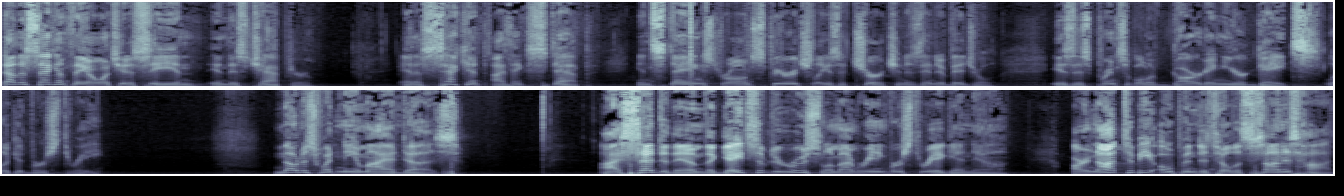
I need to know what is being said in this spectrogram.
Now, the second thing I want you to see in, in this chapter, and a second, I think, step in staying strong spiritually as a church and as individual, is this principle of guarding your gates. Look at verse 3. Notice what Nehemiah does. I said to them, The gates of Jerusalem, I'm reading verse 3 again now, are not to be opened until the sun is hot,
